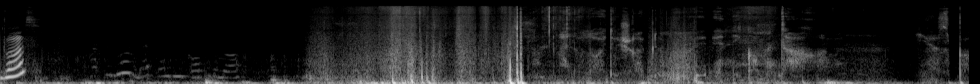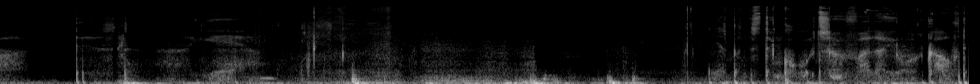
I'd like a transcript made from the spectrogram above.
Was? Hallo Leute, schreibt mal in die Kommentare. Jesper ist yeah. Jesper ist der coolste, weil er Joghurt kauft.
